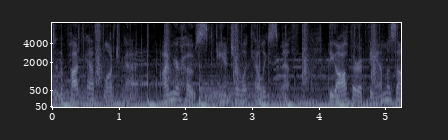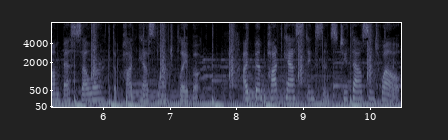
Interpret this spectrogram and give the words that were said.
to the Podcast Launchpad. I'm your host, Angela Kelly Smith, the author of the Amazon bestseller, The Podcast Launch Playbook. I've been podcasting since 2012,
